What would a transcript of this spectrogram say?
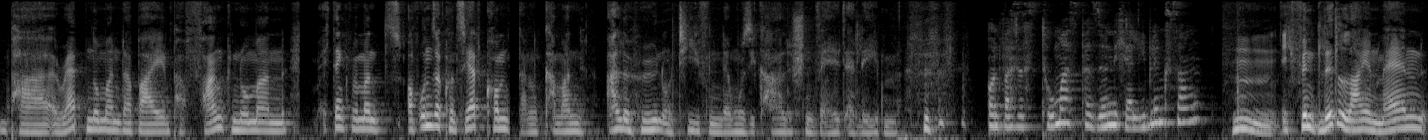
ein paar Rap-Nummern dabei, ein paar Funk-Nummern ich denke, wenn man auf unser Konzert kommt, dann kann man alle Höhen und Tiefen der musikalischen Welt erleben. und was ist Thomas persönlicher Lieblingssong? Hm, ich finde Little Lion Man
